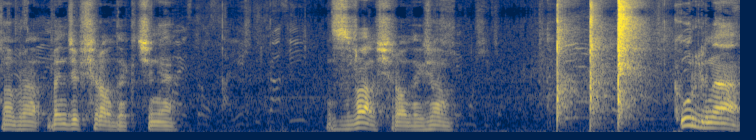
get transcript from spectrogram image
Dobra, będzie w środek, czy nie? Zwal środek, ziom. Kurna.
